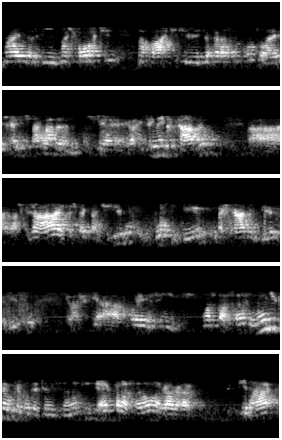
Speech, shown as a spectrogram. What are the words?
mais, assim, mais forte na parte de, de operação pontual. É isso que a gente está aguardando. Que é, isso é inevitável. Ah, eu acho que já há essa expectativa, o corpo inteiro, o mercado inteiro, isso. Eu acho que ah, foi assim, uma situação única o que aconteceu em Santos e a recuperação virá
